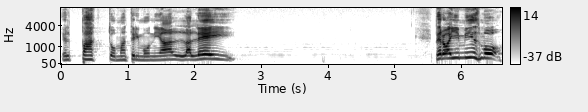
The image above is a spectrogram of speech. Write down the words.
el pacto matrimonial, la ley. Pero ahí mismo,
